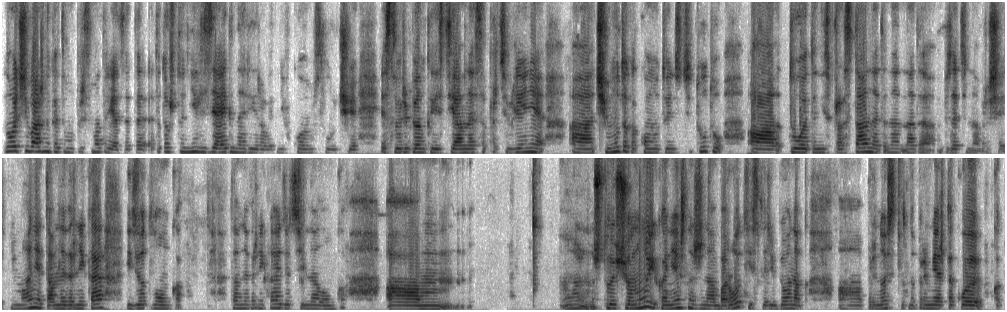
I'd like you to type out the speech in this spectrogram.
но очень важно к этому присмотреться. Это, это то, что нельзя игнорировать ни в коем случае. Если у ребенка есть явное сопротивление а, чему-то, какому-то институту, а, то это неспроста, на это надо, надо обязательно обращать внимание. Там наверняка идет ломка. Там наверняка идет сильная ломка. А, что еще? Ну и, конечно же, наоборот, если ребенок а, приносит, вот, например, такой, как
